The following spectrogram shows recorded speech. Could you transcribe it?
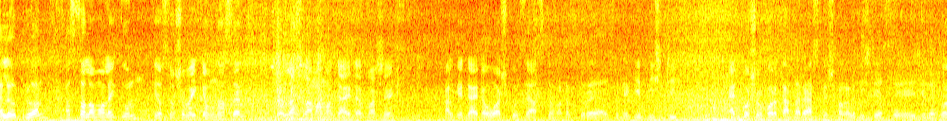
হ্যালো ব্রুয়ান আসসালামু আলাইকুম। কি অবস্থা? সবাই কেমন আছেন? চলে আসলাম আমার গাড়িটার পাশে। কালকে গাড়িটা ওয়াশ করছে, আজকে হঠাৎ করে এসে দেখি বৃষ্টি। এক বছর পর কাতারে আজকে সকালে বৃষ্টি আসছে, এই যে দেখো,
